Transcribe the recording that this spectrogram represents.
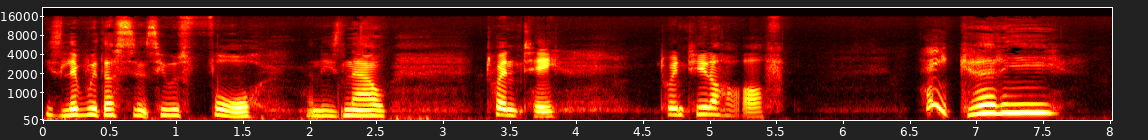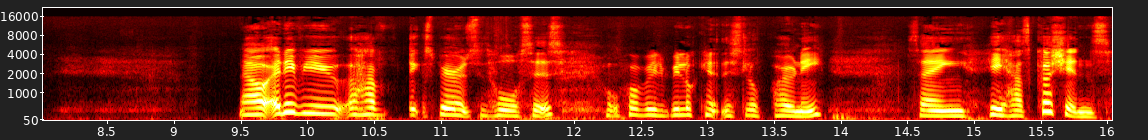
He's lived with us since he was four and he's now 20, 20 and a half. Hey Curly! Now, any of you have experience with horses will probably be looking at this little pony saying he has Cushing's,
